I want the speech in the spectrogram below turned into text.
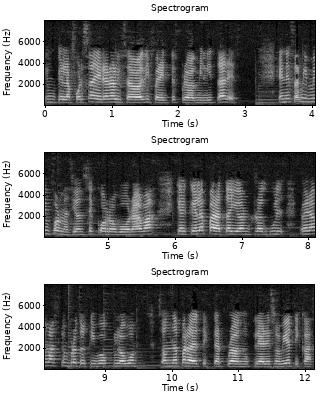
en que la Fuerza Aérea realizaba diferentes pruebas militares. En esa misma información se corroboraba que aquel aparato John Roswell no era más que un prototipo globo sonda para detectar pruebas nucleares soviéticas.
